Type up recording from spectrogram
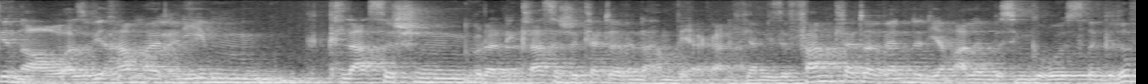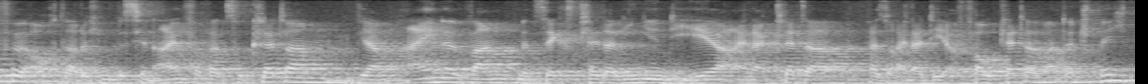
Genau, also wir haben halt neben klassischen oder eine klassische Kletterwände haben wir ja gar nicht. Wir haben diese Fun-Kletterwände, die haben alle ein bisschen größere Griffe, auch dadurch ein bisschen einfacher zu klettern. Wir haben eine Wand mit sechs Kletterlinien, die eher einer Kletter, also einer DAV-Kletterwand entspricht.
